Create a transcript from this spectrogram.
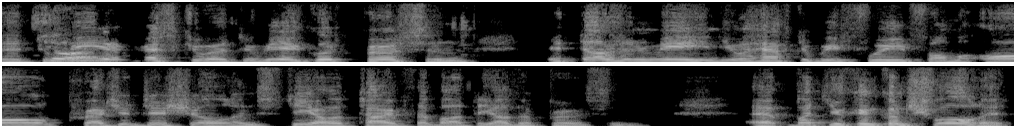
uh, to sure. be a rescuer, to be a good person, it doesn't mean you have to be free from all prejudicial and stereotypes about the other person uh, but you can control it.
